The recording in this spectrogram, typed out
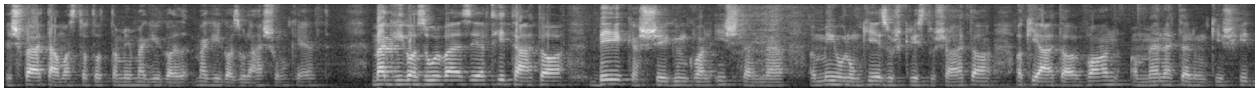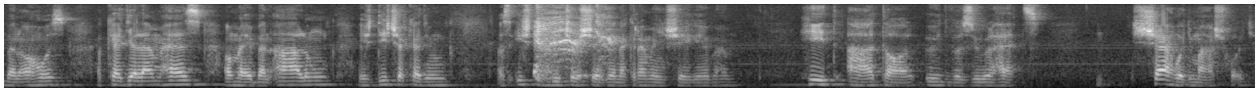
és feltámasztatott a mi megigaz, megigazulásunkért. Megigazulva ezért hitáltal békességünk van Istennel, a mi Úrunk Jézus Krisztus által, aki által van a menetelünk is hitben ahhoz, a kegyelemhez, amelyben állunk és dicsekedünk az Isten dicsőségének reménységében hit által üdvözülhetsz. Sehogy máshogy.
